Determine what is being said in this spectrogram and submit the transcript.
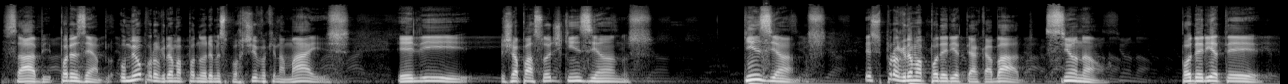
sabe? Por exemplo, o meu programa Panorama Esportivo aqui na Mais, ele já passou de 15 anos. 15 anos. Esse programa poderia ter acabado? Sim ou não? Poderia ter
